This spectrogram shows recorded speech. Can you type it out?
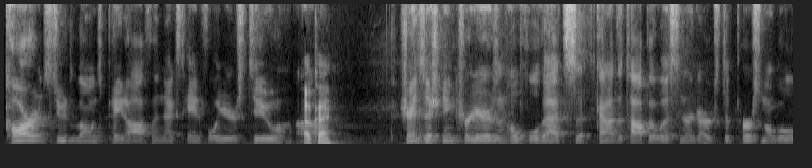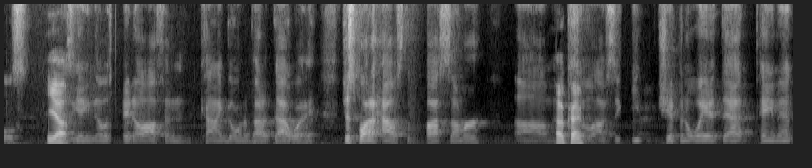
car and student loans paid off in the next handful of years too. Um, Okay. Transitioning careers and hopeful that's kind of the top of the list in regards to personal goals. Yeah. Is getting those paid off and kind of going about it that way. Just bought a house last summer. Um, Okay. So obviously keep chipping away at that payment.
